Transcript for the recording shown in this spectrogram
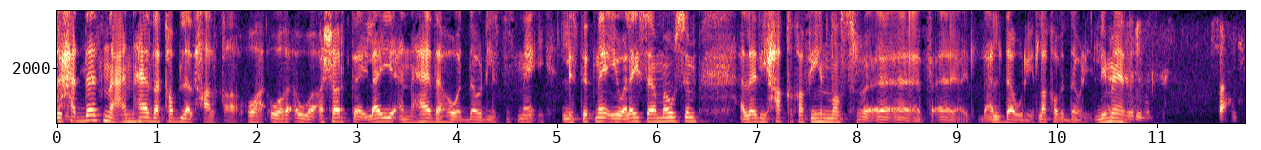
تحدثنا عن هذا قبل الحلقة. وأشرت إلي أن هذا هو الدوري الاستثنائي الاستثنائي وليس موسم الذي حقق فيه النصر الدوري لقب الدوري. لماذا؟ صحيح.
